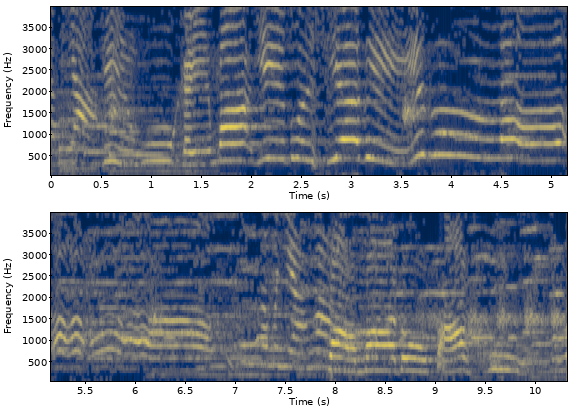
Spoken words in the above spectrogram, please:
怎么样？进屋给妈一顿鞋底子啊！怎么娘啊？把妈都打哭了。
